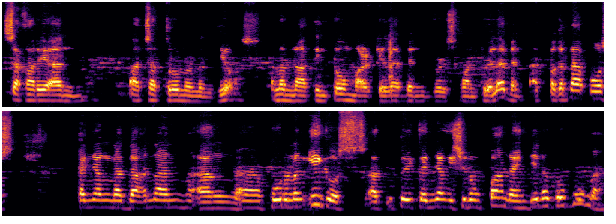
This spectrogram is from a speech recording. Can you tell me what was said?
sa karian at sa trono ng Diyos. Alam natin to Mark 11 verse 1 to 11. At pagkatapos, kanyang nadaanan ang uh, puno ng igos at ito'y kanyang isinumpa na hindi nagbubunga.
